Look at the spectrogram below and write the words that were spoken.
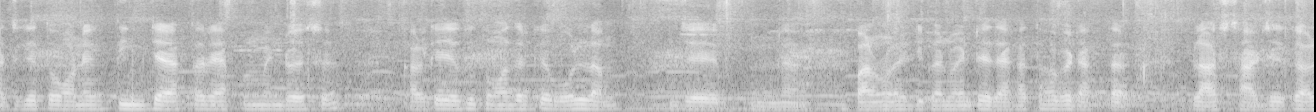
আজকে তো অনেক তিনটে ডাক্তারের অ্যাপয়েন্টমেন্ট রয়েছে। কালকে যেহেতু তোমাদেরকে বললাম যে পার্মানেন্ট ডিপার্টমেন্টে দেখাতে হবে ডাক্তার। প্লাস সার্জিক্যাল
